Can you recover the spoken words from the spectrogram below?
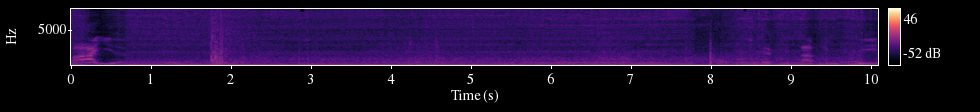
Paia. FWD.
